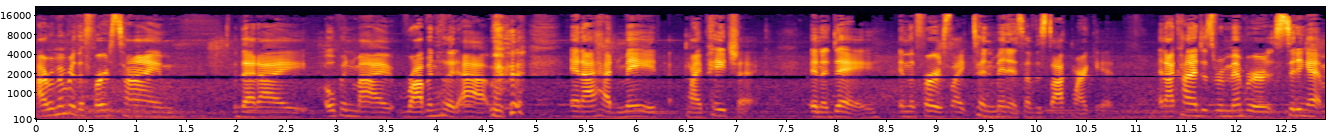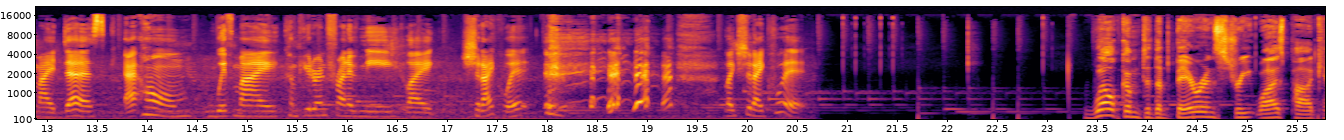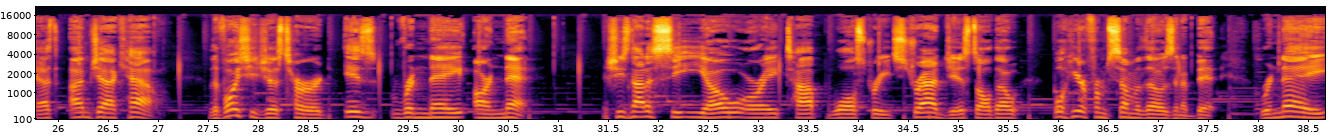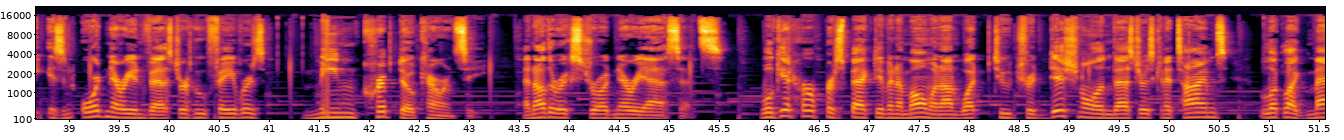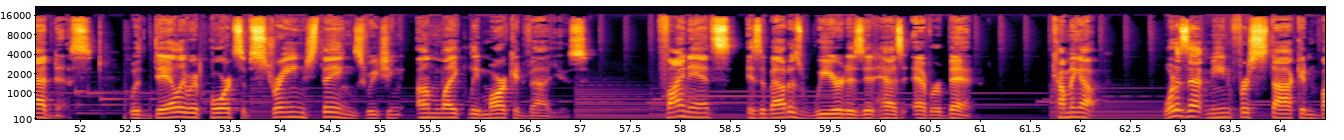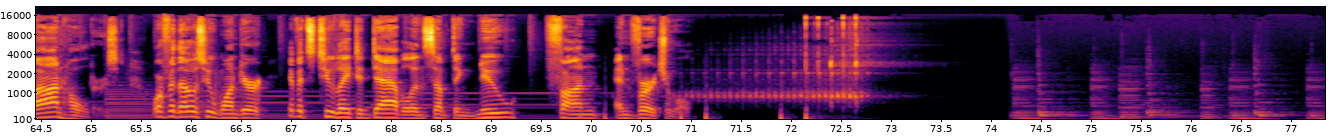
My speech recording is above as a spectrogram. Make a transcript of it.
I remember the first time that I opened my Robinhood app and I had made my paycheck in a day in the first like 10 minutes of the stock market. And I kind of just remember sitting at my desk at home with my computer in front of me, like, should I quit? like, should I quit? Welcome to the Barron Streetwise podcast. I'm Jack Hough. The voice you just heard is Renee Arnett. And she's not a CEO or a top Wall Street strategist, although we'll hear from some of those in a bit. Renee is an ordinary investor who favors meme cryptocurrency and other extraordinary assets. We'll get her perspective in a moment on what to traditional investors can at times look like madness, with daily reports of strange things reaching unlikely market values. Finance is about as weird as it has ever been. Coming up, what does that mean for stock and bond holders, or for those who wonder if it's too late to dabble in something new, fun, and virtual?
